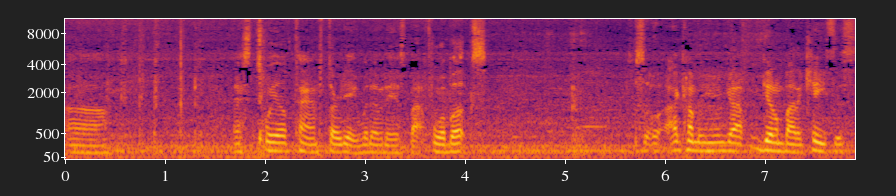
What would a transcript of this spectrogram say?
Uh, that's 12 times 38, whatever it is, about four bucks. So I come in here and got get them by the cases.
